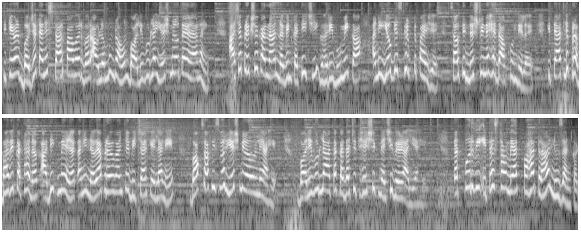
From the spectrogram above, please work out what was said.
की केवळ बजेट आणि स्टार पॉवरवर अवलंबून राहून बॉलिवूडला यश मिळवता येणार नाही. अशा प्रेक्षकांना नवीन कथेची घरी भूमिका आणि योग्य स्क्रिप्ट पाहिजे साऊथ इंडस्ट्रीने हे दाखवून दिलंय. की त्यातले प्रभावी कथानक अधिक मेहनत आणि नव्या प्रयोगांचा विचार केल्याने बॉक्स ऑफिसवर यश मिळवले आहे. बॉलिवूडला आता कदाचित हे शिकण्याची वेळ आली आहे. तत्पूर्वी इथेच थांबूयात पाहत राहा न्यूज अनकट.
